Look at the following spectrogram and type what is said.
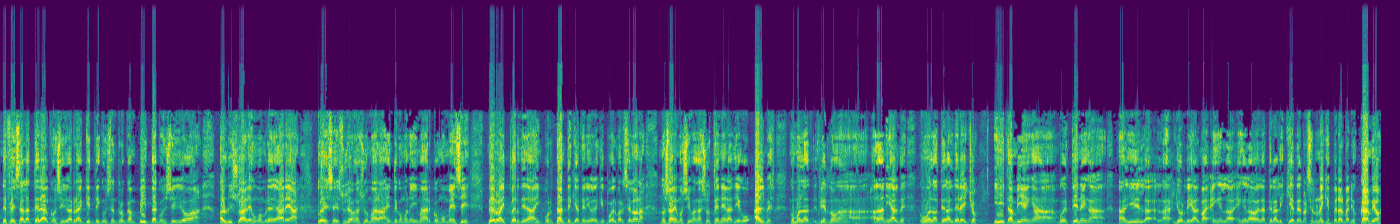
defensa lateral consiguió a Rakitic, un centrocampista, consiguió a, Luis Suárez, un hombre de área, pues eso se van a sumar a gente como Neymar, como Messi, pero hay pérdidas importantes que ha tenido el equipo del Barcelona. No sabemos si van a sostener a Diego Alves, como la, perdón, a, Dani Alves como el lateral derecho, y también a, pues tienen a, Jordi Alba en el, en el lado del lateral izquierdo. del Barcelona hay que esperar varios cambios,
